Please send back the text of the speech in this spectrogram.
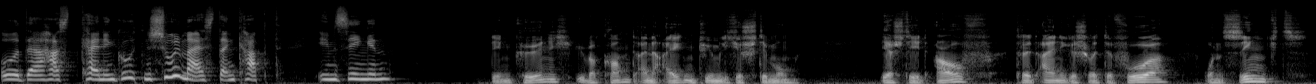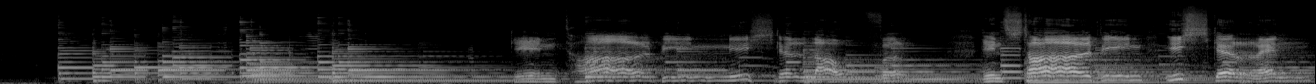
Oder hast keinen guten Schulmeistern gehabt im Singen? Den König überkommt eine eigentümliche Stimmung. Er steht auf, tritt einige Schritte vor und singt. Gen Tal bin ich gelaufen, ins Tal bin ich gerannt.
